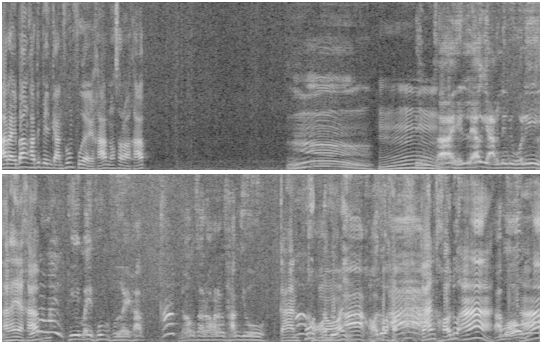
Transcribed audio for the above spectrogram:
อะไรบ้างครับที่เป็นการฟุ่มเฟือยครับ น้องสรอครับ อืมอืมติมซาเห็นแล้วอย่างหนึ่งพี่โคลี่อะไรอะครับ ที่ไม่ฟุ่มเฟือยครับ ครับน้องสนอกำลังทำอยู่ การพูดขอน้ดุอยอาขอดุอาการขอดุอาครับผม อ่า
